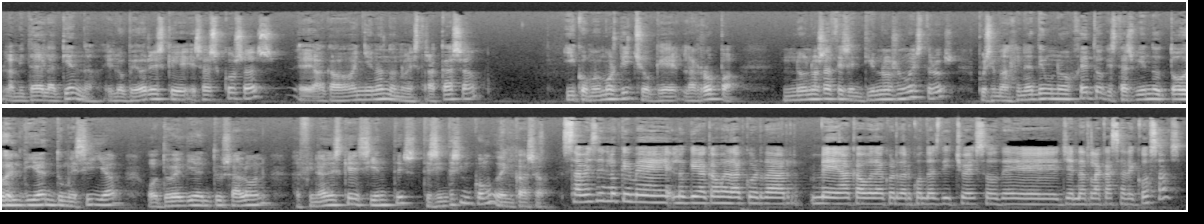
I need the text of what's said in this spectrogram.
la mitad de la tienda. Y lo peor es que esas cosas eh, acababan llenando nuestra casa y como hemos dicho que la ropa no nos hace sentirnos nuestros, pues imagínate un objeto que estás viendo todo el día en tu mesilla o todo el día en tu salón, al final es que sientes, te sientes incómodo en casa. ¿Sabes en lo que me lo que acabo de acordar? Me acabo de acordar cuando has dicho eso de llenar la casa de cosas.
